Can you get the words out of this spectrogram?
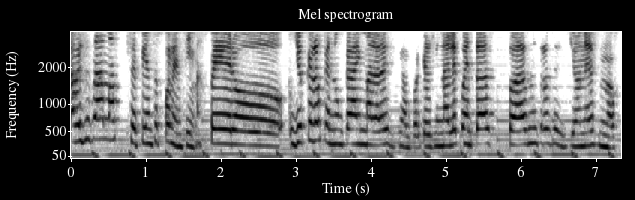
a veces nada más se piensa por encima, pero yo creo que nunca hay mala decisión, porque al final de cuentas todas nuestras decisiones nos,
